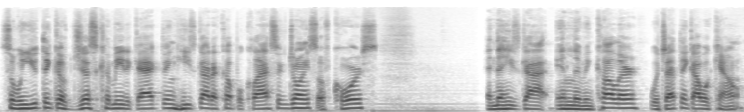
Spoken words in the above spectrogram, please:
So when you think of just comedic acting, he's got a couple classic joints, of course, and then he's got In Living Color, which I think I would count,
